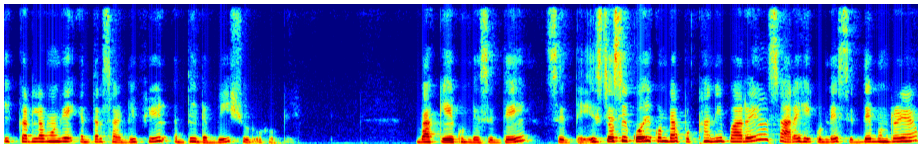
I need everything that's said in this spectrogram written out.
ਇੱਕ ਕਰ ਲਵਾਂਗੇ। ਇੱਧਰ ਸਾਡੀ ਫਿਰ ਅੱਧੀ ਡੱਬੀ ਸ਼ੁਰੂ ਹੋ ਗਈ। ਬਾਕੀ ਇਹ ਕੁੰਡੇ ਸਿੱਧੇ ਸਿੱਧੇ। ਇਸ 'ਚ ਅਸੀਂ ਕੋਈ ਕੁੰਡਾ ਪੁੱਠਾ ਨਹੀਂ ਪਾ ਰਹੇ ਹਾਂ, ਸਾਰੇ ਹੀ ਕੁੰਡੇ ਸਿੱਧੇ ਬੁਣ ਰਹੇ ਹਾਂ।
